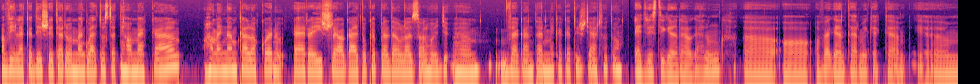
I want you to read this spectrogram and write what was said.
a vélekedését erről megváltoztatni, ha meg kell, ha meg nem kell, akkor erre is reagáltok-e például azzal, hogy ö, vegán termékeket is gyártatok? Egyrészt igen, reagálunk a, a, a vegán termékekkel. Ö,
